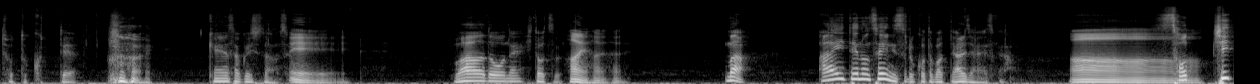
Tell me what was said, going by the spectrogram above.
ちょっと繰ってはい。検索してたんですよええワードをね一つはいはいはい。まあ相手のせいにする言葉ってあるじゃないですかあー。そっちっ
